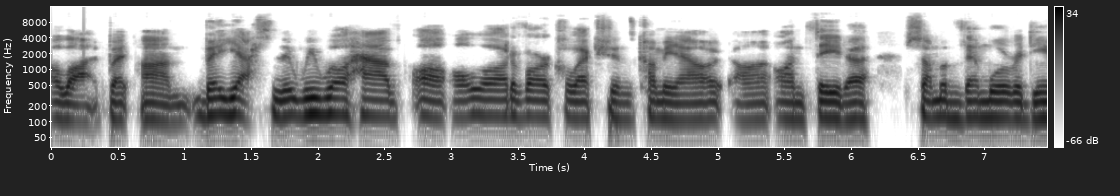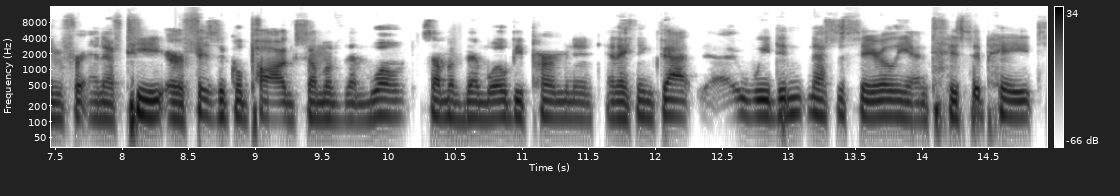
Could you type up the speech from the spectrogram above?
a lot, but um, but yes, we will have uh, a lot of our collections coming out uh, on Theta. Some of them will redeem for NFT or physical POG. Some of them won't. Some of them will be permanent. And I think that uh, we didn't necessarily anticipate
